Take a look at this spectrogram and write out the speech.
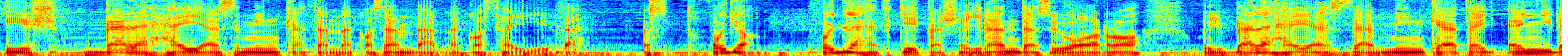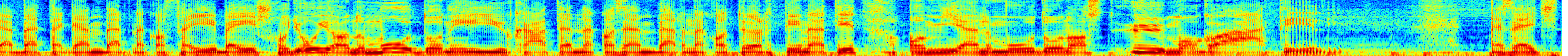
és belehelyez minket ennek az embernek a fejébe. Ezt hogyan? Hogy lehet képes egy rendező arra, hogy belehelyezzen minket egy ennyire beteg embernek a fejébe, és hogy olyan módon éljük át ennek az embernek a történetét, amilyen módon azt ő maga átéli. Ez egy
